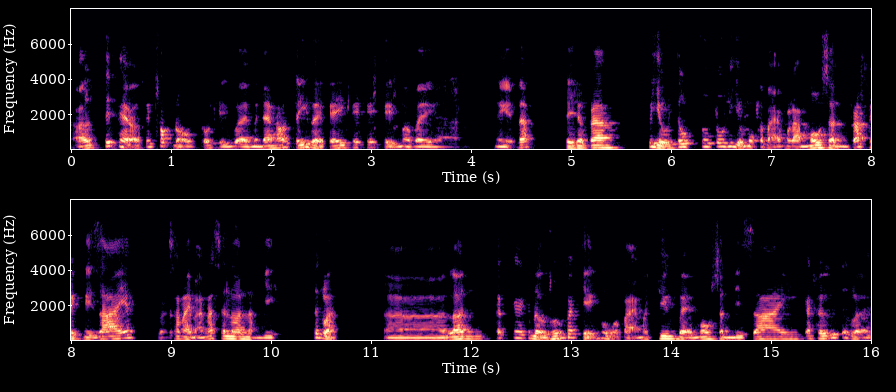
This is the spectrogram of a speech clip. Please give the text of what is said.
ở tiếp theo ở cái góc độ câu chuyện về mình đang nói tí về cái cái cái chuyện mà về uh, nghề nghiệp đó. Thì thật ra ví dụ tôi tôi tôi ví dụ một các bạn mà làm motion graphic design á, rồi sau này bạn nó sẽ lên làm gì? Tức là uh, lên các cái đường hướng phát triển của các bạn mà chuyên về motion design các thứ tức là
